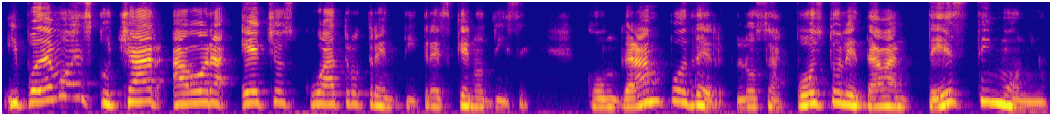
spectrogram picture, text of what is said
Y podemos escuchar ahora Hechos 4:33 que nos dice, con gran poder los apóstoles daban testimonio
